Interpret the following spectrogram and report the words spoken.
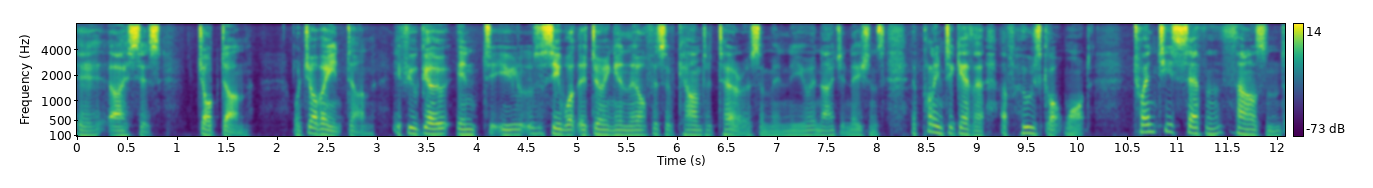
uh, ISIS. Job done. Well, job ain't done. If you go into, you see what they're doing in the Office of Counterterrorism in the United Nations. They're pulling together of who's got what. 27,000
